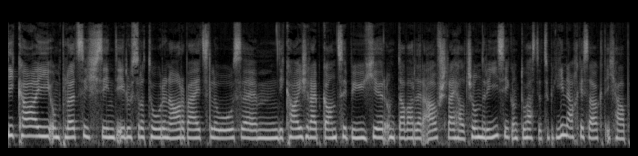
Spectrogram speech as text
die KI und plötzlich sind Illustratoren arbeitslos, ähm, die KI schreibt ganze Bücher und da war der Aufschrei halt schon riesig und du hast ja zu Beginn auch gesagt, ich habe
